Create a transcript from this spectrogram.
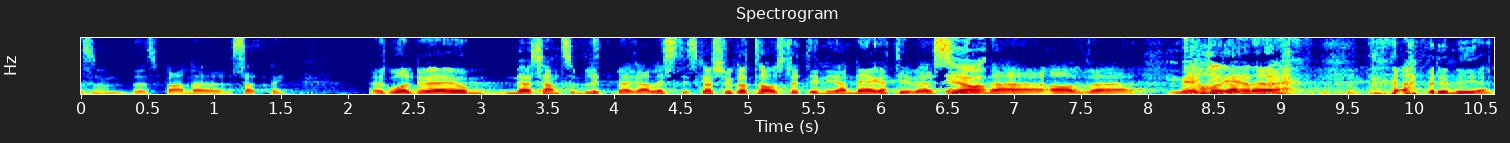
liksom, det er en spennende setning. Roald, du er jo mer kjent som litt mer realistisk. Kanskje du kan ta oss litt inn i den negative siden ja, av, uh, av denne epidemien?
